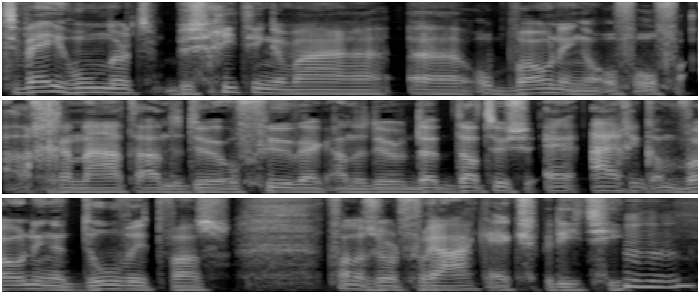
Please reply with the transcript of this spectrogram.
200 beschietingen waren uh, op woningen. Of, of granaten aan de deur of vuurwerk aan de deur. Dat, dat dus eigenlijk een woning het doelwit was van een soort wraakexpeditie. -hmm.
